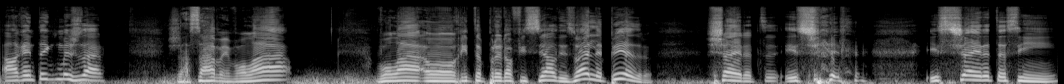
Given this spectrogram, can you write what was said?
Alguém tem que me ajudar. Já sabem, vão lá, vão lá ao Rita Pereira Oficial diz: Olha Pedro, cheira-te, isso cheira, isso cheira-te assim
